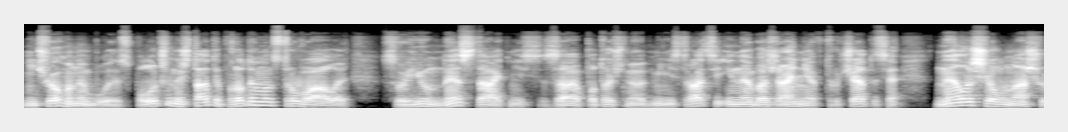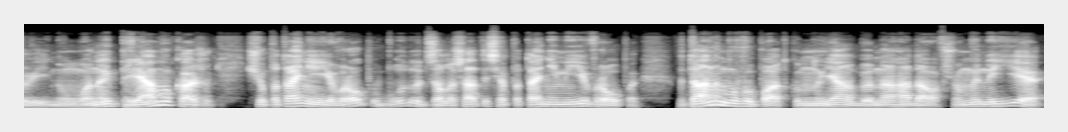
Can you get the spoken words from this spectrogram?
нічого не буде. Сполучені Штати продемонстрували свою нездатність за поточної адміністрації і небажання втручатися не лише у нашу війну. Вони прямо кажуть, що питання Європи будуть залишатися питаннями Європи. В даному випадку, ну я би нагадав, що ми не є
